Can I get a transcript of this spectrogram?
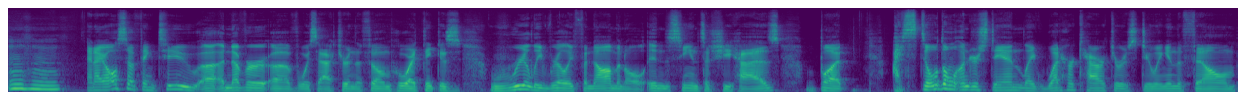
Mm-hmm. And I also think too uh, another uh, voice actor in the film who I think is really really phenomenal in the scenes that she has, but I still don't understand like what her character is doing in the film.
